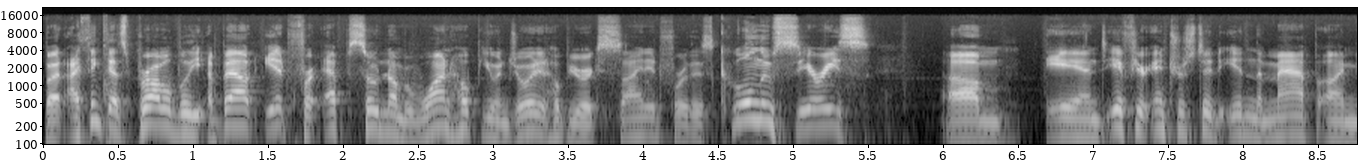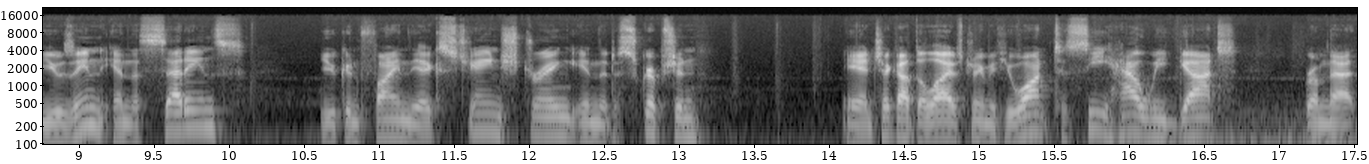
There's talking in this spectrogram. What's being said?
But I think that's probably about it for episode number one. Hope you enjoyed it. Hope you're excited for this cool new series. Um, and if you're interested in the map I'm using in the settings, you can find the exchange string in the description. And check out the live stream if you want to see how we got from that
